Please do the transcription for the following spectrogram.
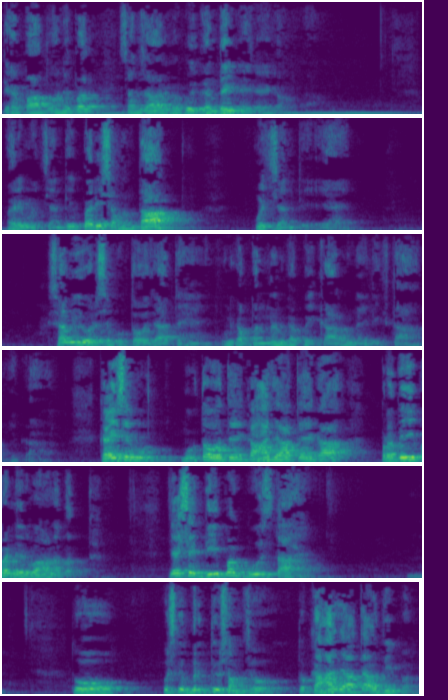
देहपात होने पर संसार का कोई गंध ही नहीं रहेगा। होगा परिमुचंती परिसमतात् मुचंती यह है। सभी ओर से मुक्त हो जाते हैं। उनका बंधन का कोई कारण नहीं दिखता, ये कहा। कैसे मुक्त होते हैं? कहा जाते हैं? कहा, प्रदीप निर्वाणबद्ध जैसे दीपक बूझता है तो उसकी मृत्यु समझो तो कहा जाता है दीपक?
